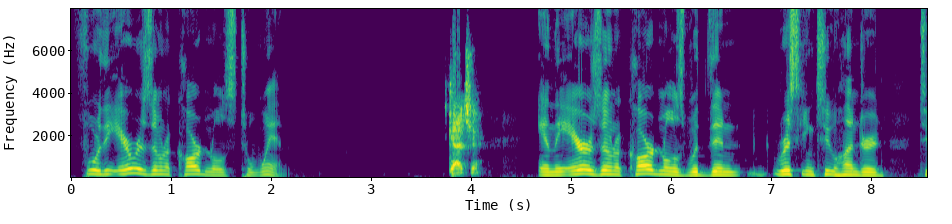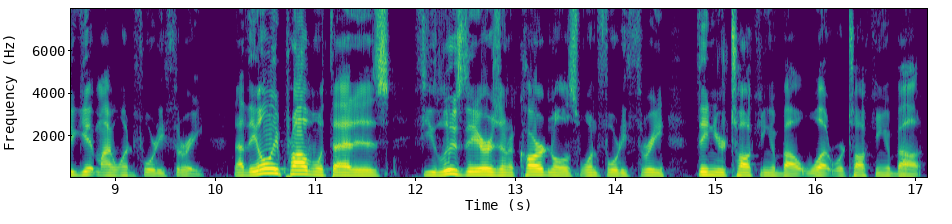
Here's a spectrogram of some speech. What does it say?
for the Arizona Cardinals to win. Gotcha. And the Arizona Cardinals would then risking 200 to get my 143. Now the only problem with that is if you lose the Arizona Cardinals 143, then you're talking about what we're talking about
